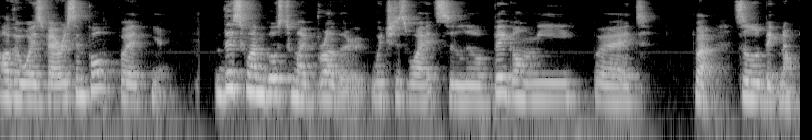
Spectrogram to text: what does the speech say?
otherwise very simple. But yeah, this one goes to my brother, which is why it's a little big on me, but well, it's a little big no.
